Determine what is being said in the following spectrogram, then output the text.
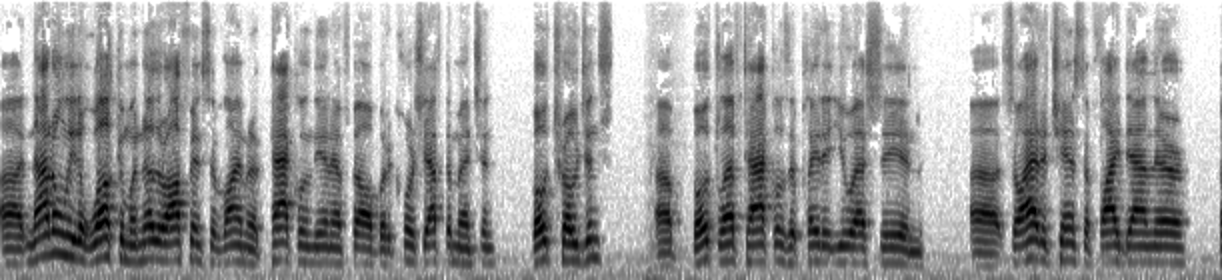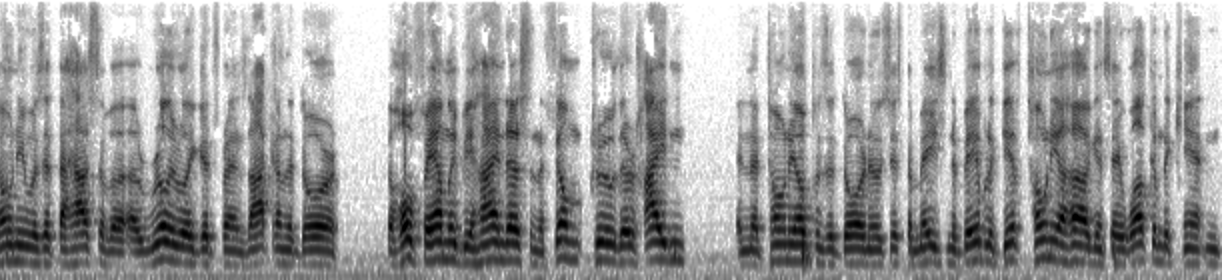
uh, not only to welcome another offensive lineman, a tackle in the NFL, but of course you have to mention both Trojans, uh, both left tackles that played at USC, and uh, so I had a chance to fly down there, Tony was at the house of a, a really, really good friend, knock on the door. The whole family behind us and the film crew, they're hiding. And then Tony opens the door, and it was just amazing to be able to give Tony a hug and say, Welcome to Canton.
